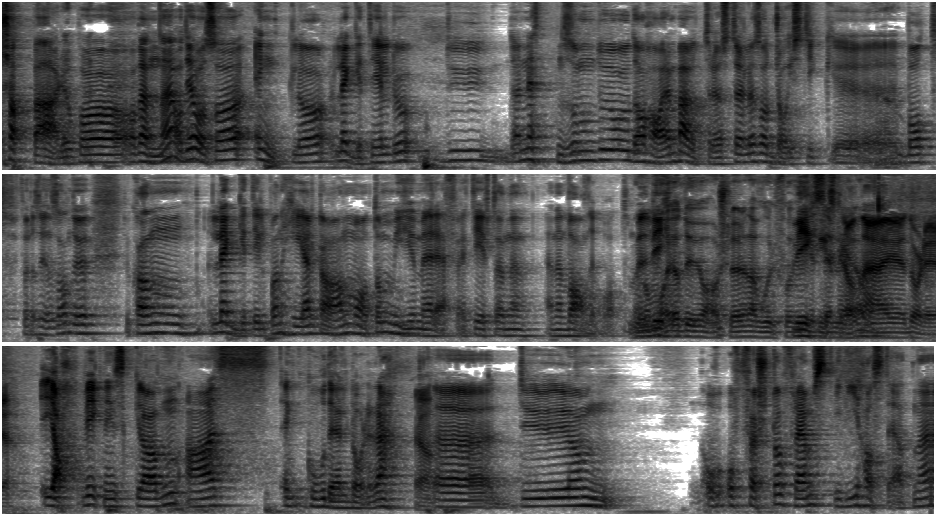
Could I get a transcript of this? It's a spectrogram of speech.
kjappe er de jo på å vende, og de er også enkle å legge til. Du, du, det er nesten som du da har en bautrøster eller sånn joystick-båt, for å si det sånn. Du, du, kan legge til på en helt annen måte og mye mer effektivt enn en, enn en vanlig båt. Men nå må jo du avsløre da hvorfor Virkningsgraden er dårligere. Ja, virkningsgraden er en god del dårligere. Ja. Eh, du og, og, først og fremst i de hastighetene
